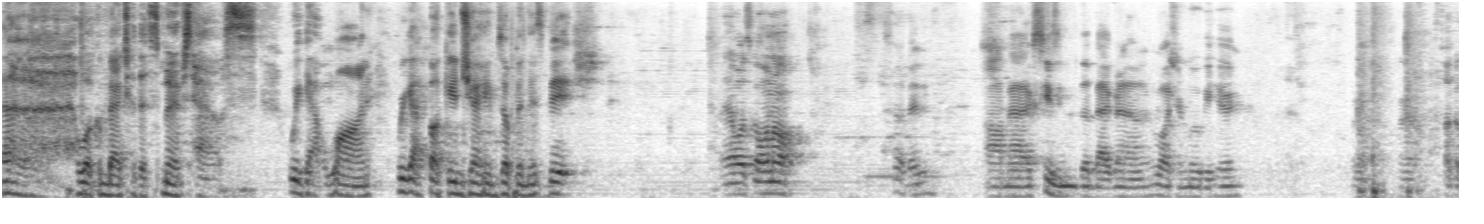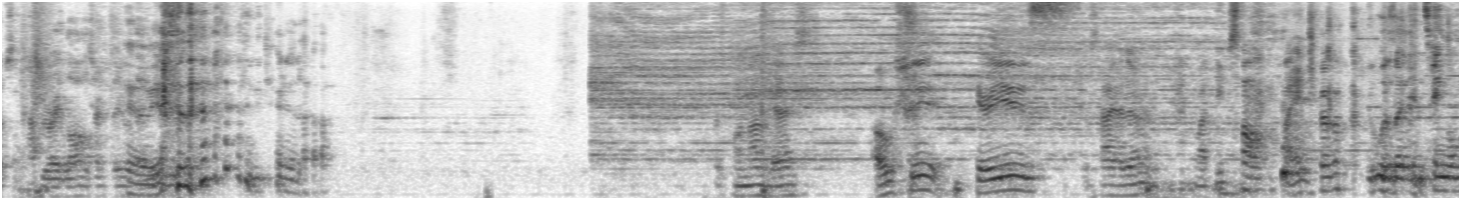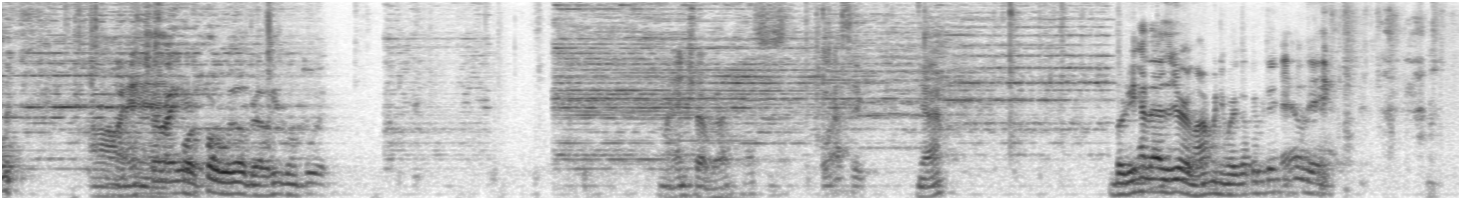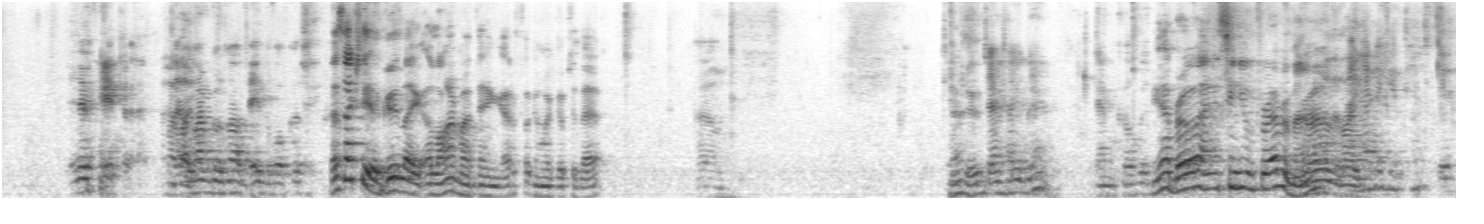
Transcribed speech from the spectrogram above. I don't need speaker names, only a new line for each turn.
welcome back to the Smurfs house. We got Juan. We got fucking James up in this bitch.
Man, what's going on?
What's up, baby? Oh man, excuse me the background. We're watching a movie here.
We're gonna, we're gonna fuck up some copyright laws right there. with
Hell
that
yeah.
music.
Turn it off.
What's going on, guys?
Oh shit. Here he is.
Just how you doing? My theme song, my intro,
It was an entanglement.
Oh,
My
man.
intro right
poor,
here.
poor Will, bro. He's going through it.
my intro, bro. That's just classic.
Yeah. But do you have that as your alarm when you wake up every day?
Hell yeah. Hell yeah. That
like-
alarm goes off. David woke us.
That's actually a good like alarm. I think I'd fucking wake up to that.
Um,
Yeah,
James,
dude.
James, how you been? Damn COVID.
Yeah, bro. I haven't seen you in forever, man.
Bro, like,
I
like,
had to get tested.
